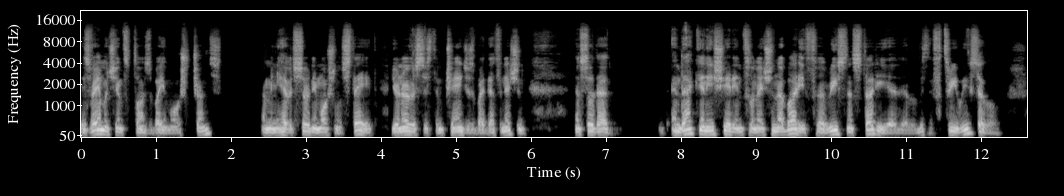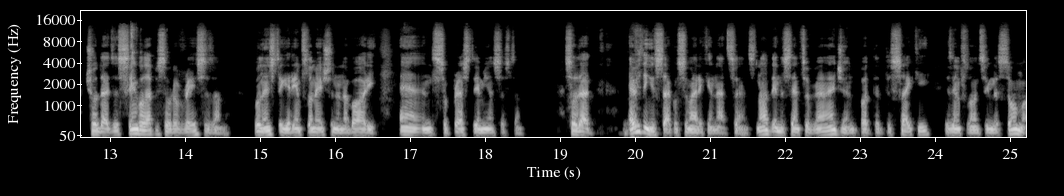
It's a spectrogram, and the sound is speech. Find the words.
is very much influenced by emotions. I mean, you have a certain emotional state, your nervous system changes by definition, and so that and that can initiate inflammation in the body. For a recent study uh, three weeks ago showed that a single episode of racism will instigate inflammation in the body and suppress the immune system. So that everything is psychosomatic in that sense, not in the sense of imagined, but that the psyche is influencing the soma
